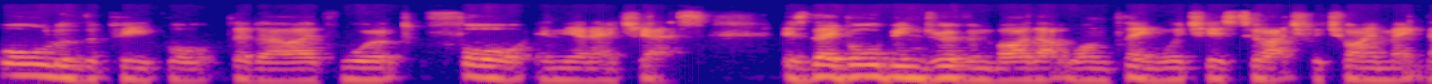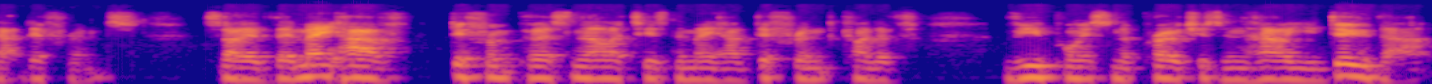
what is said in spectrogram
all of the people that I've worked for in the NHS is they've all been driven by that one thing, which is to actually try and make that difference. So, they may have different personalities, they may have different kind of viewpoints and approaches and how you do that,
